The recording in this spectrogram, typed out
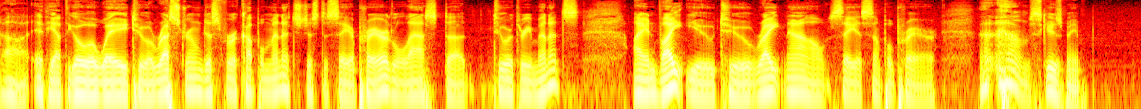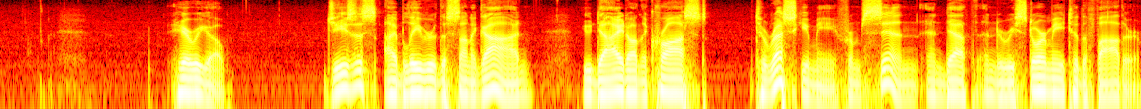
Uh, if you have to go away to a restroom just for a couple minutes, just to say a prayer, the last uh, two or three minutes, I invite you to right now say a simple prayer. Excuse me. Here we go. Jesus, I believe you're the Son of God. You died on the cross to rescue me from sin and death and to restore me to the Father.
